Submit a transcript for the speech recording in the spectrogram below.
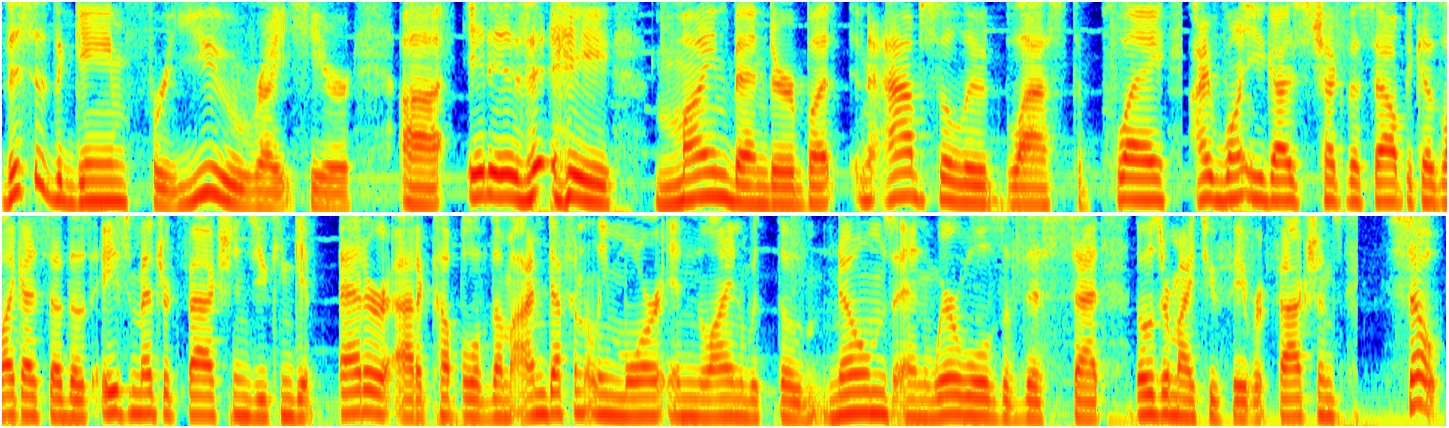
this is the game for you right here. Uh, it is a mind bender, but an absolute blast to play. I want you guys to check this out because, like I said, those asymmetric factions, you can get better at a couple of them. I'm definitely more in line with the gnomes and werewolves of this set. Those are my two favorite factions. So,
